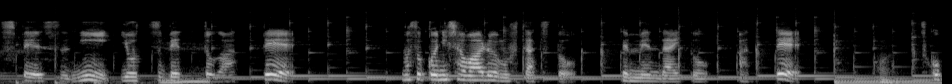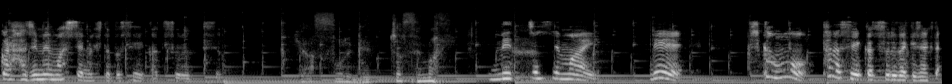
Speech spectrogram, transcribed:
スペースに4つベッドがあって、まあ、そこにシャワールーム2つと洗面台とあって、はい、そこから初めましての人と生活するんですよ。いや、それめっちゃ狭い。めっちゃ狭い。で、しかも、ただ生活するだけじゃなくて、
